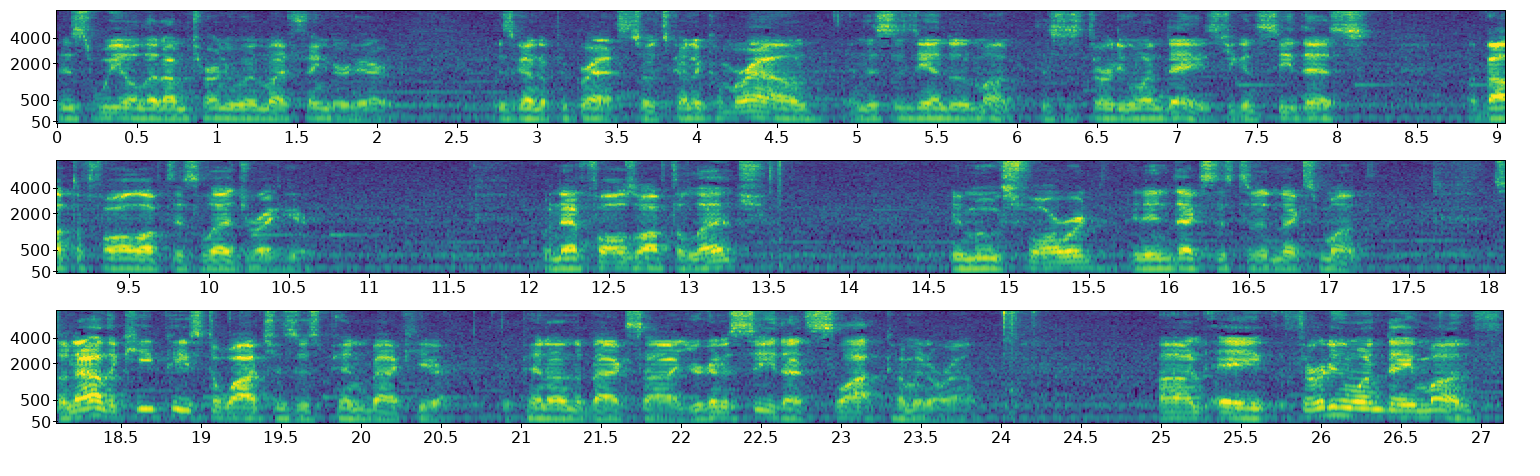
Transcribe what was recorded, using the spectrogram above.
this wheel that I'm turning with my finger here is gonna progress. So it's gonna come around, and this is the end of the month. This is 31 days. You can see this about to fall off this ledge right here. When that falls off the ledge, it moves forward, it indexes to the next month. So now the key piece to watch is this pin back here, the pin on the back side. You're gonna see that slot coming around. On a 31 day month,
